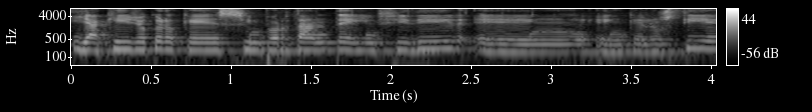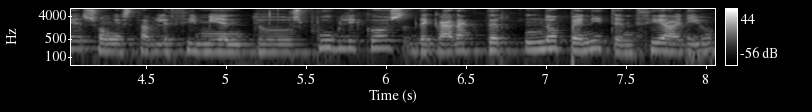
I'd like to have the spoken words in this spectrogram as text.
y aquí yo creo que es importante incidir en, en que los CIE son establecimientos públicos de carácter no penitenciario,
